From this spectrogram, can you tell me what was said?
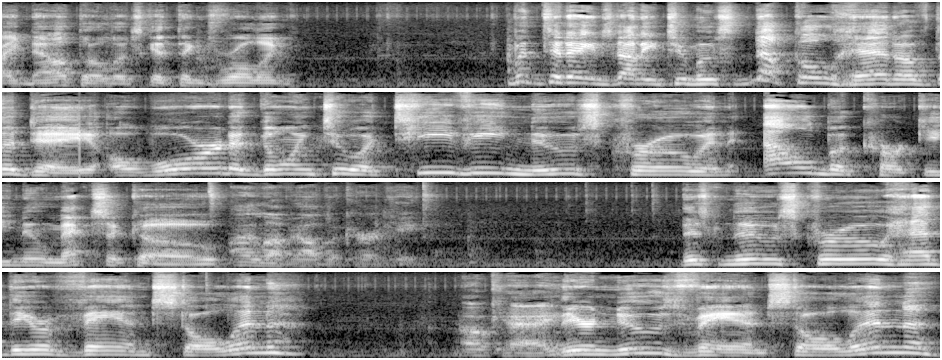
Right now, though, let's get things rolling. But today's 92 Moose Knucklehead of the Day award going to a TV news crew in Albuquerque, New Mexico. I love Albuquerque. This news crew had their van stolen, Okay. their news van stolen,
